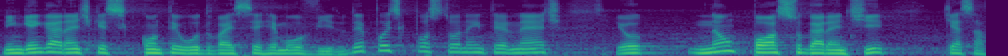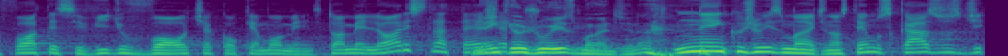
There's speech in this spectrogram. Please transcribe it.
ninguém garante que esse conteúdo vai ser removido. Depois que postou na internet, eu não posso garantir que essa foto, esse vídeo volte a qualquer momento. Então a melhor estratégia. Nem que o juiz mande, né? Nem que o juiz mande. Nós temos casos de.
